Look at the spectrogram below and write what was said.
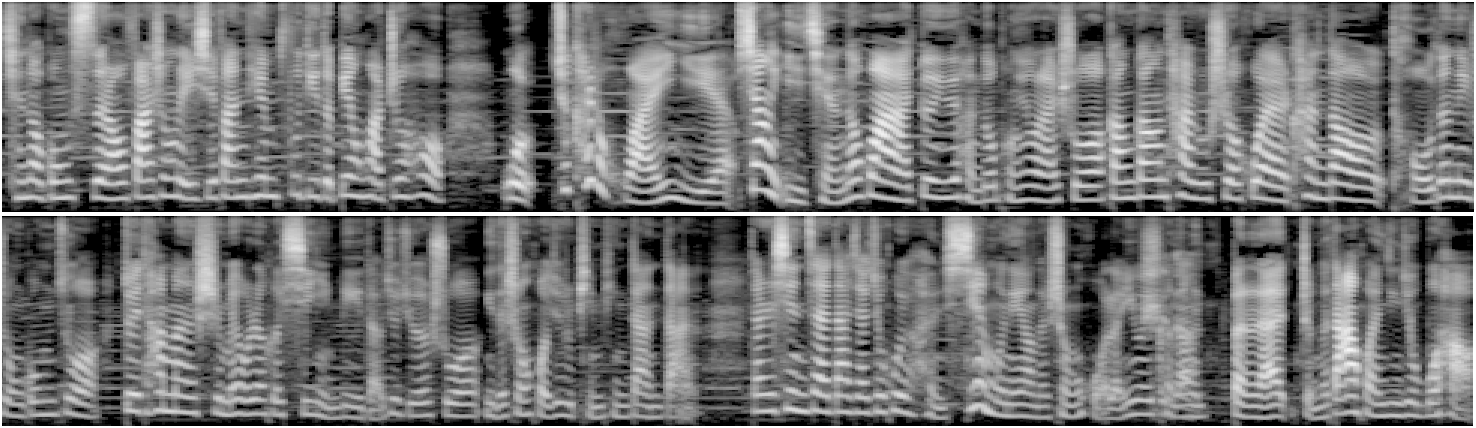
签到公司，然后发生了一些翻天覆地的变化之后。我就开始怀疑，像以前的话，对于很多朋友来说，刚刚踏入社会看到头的那种工作，对他们是没有任何吸引力的，就觉得说你的生活就是平平淡淡。但是现在大家就会很羡慕那样的生活了，因为可能本来整个大环境就不好，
